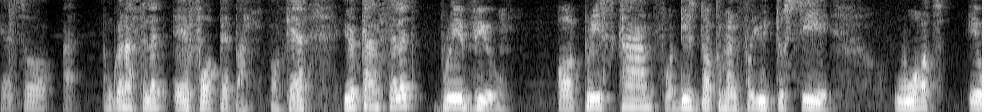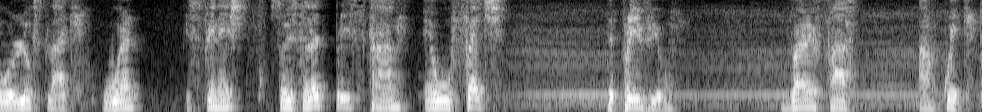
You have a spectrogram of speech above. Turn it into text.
okay? So I, I'm gonna select A4 paper okay? You can select preview or pre-scan for this document for you to see what it will looks like when it's finished. So you select pre-scan it will fetch the preview very fast and quick.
